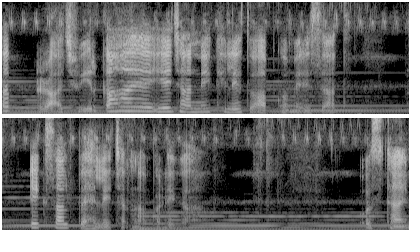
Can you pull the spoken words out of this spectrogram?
अब राजवीर कहाँ है, ये जानने के लिए तो आपको मेरे साथ एक साल पहले चलना पड़ेगा। उस टाइम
